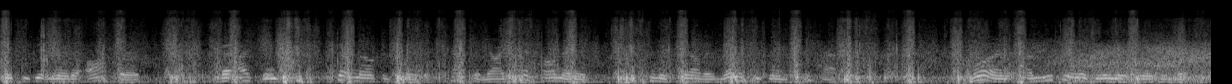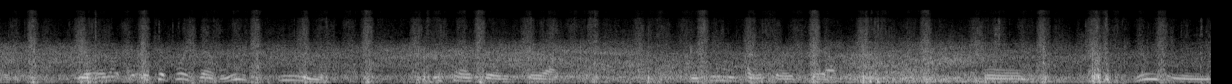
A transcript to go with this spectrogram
like you're getting ready to offer. But I think something else is going to happen. Now, I kind of commented to Michelle that one of two things could happen. One, a mutual agreement will be made. You know, and like, okay, for example, we've seen these kind of play out. We've seen kind of play out. And usually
